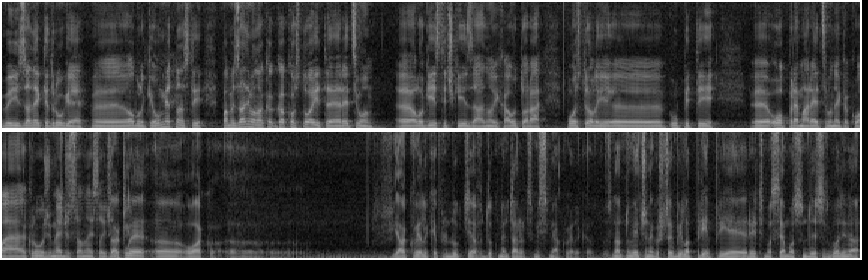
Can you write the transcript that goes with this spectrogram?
i za neke druge e, oblike umjetnosti. Pa me zanima ono kako stojite recimo e, logistički iza novih autora, postoje li upiti E, oprema recimo neka koja kruži međusobno i slično? Dakle, e, ovako, e, jako velika je produkcija dokumentarac, mislim jako velika. Znatno veća nego što je bila prije. Prije recimo 7-80 godina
